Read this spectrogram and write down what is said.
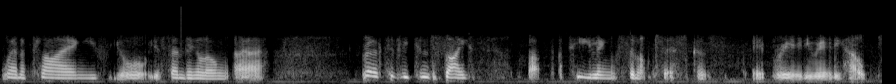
when applying, you you're you're sending along a relatively concise but appealing synopsis because it really really helps.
